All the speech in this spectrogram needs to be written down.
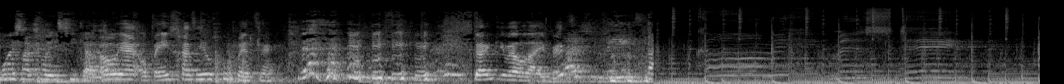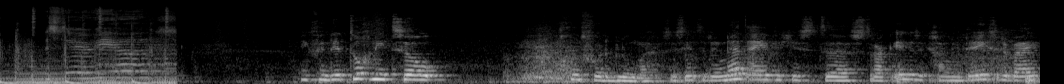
Mooi straks voor je het ziekenhuis. Oh ja, opeens gaat het heel goed met haar. dankjewel, Lijvert. Alsjeblieft. Vind dit toch niet zo goed voor de bloemen. Ze zitten er net eventjes te strak in, dus ik ga nu deze erbij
